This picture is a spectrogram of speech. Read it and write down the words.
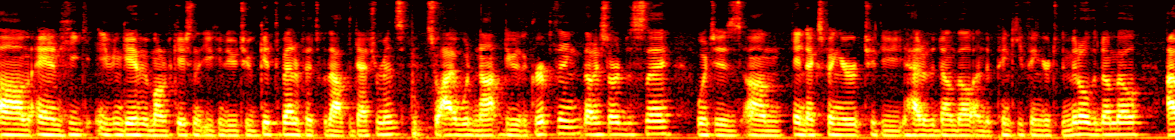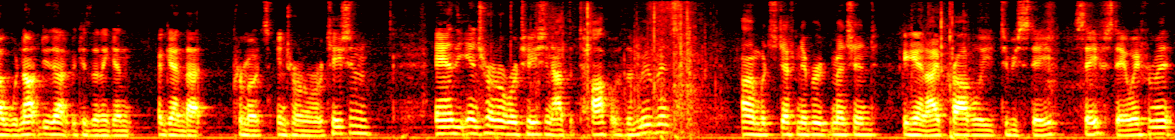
Um, and he even gave a modification that you can do to get the benefits without the detriments. So I would not do the grip thing that I started to say, which is um, index finger to the head of the dumbbell and the pinky finger to the middle of the dumbbell. I would not do that because then again, again that promotes internal rotation, and the internal rotation at the top of the movements, um, which Jeff Nippard mentioned. Again, I probably to be safe, stay away from it.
